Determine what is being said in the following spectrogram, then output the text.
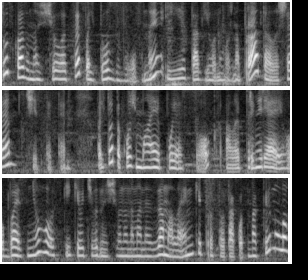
тут вказано, що це пальто з вовни, і так його не можна прати, а лише чистити. Пальто також має поясок, але приміряю його без нього, оскільки очевидно, що воно на мене замаленьке, просто так от накинула,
